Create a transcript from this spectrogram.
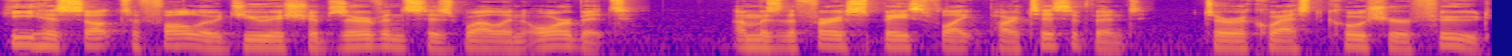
He has sought to follow Jewish observances while in orbit and was the first spaceflight participant to request kosher food.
